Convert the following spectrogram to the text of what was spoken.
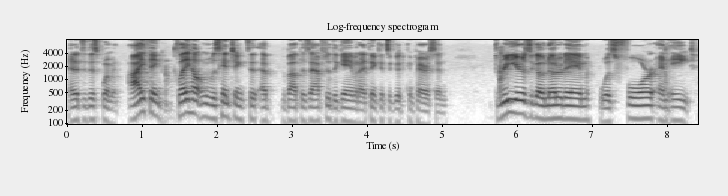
and it's a disappointment. I think Clay Helton was hinting to, about this after the game, and I think it's a good comparison. Three years ago, Notre Dame was four and eight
